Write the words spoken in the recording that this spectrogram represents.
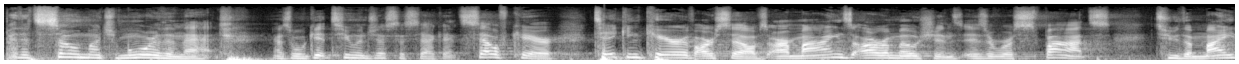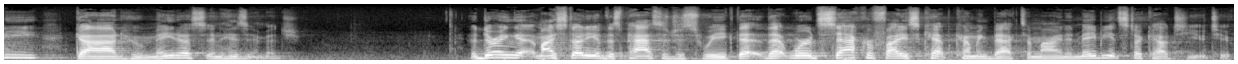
But it's so much more than that, as we'll get to in just a second. Self care, taking care of ourselves, our minds, our emotions, is a response to the mighty God who made us in his image. During my study of this passage this week, that, that word sacrifice kept coming back to mind, and maybe it stuck out to you too.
